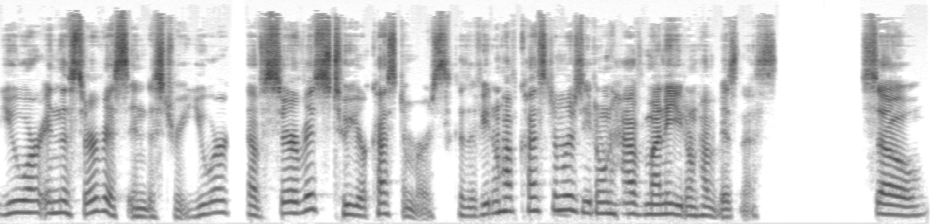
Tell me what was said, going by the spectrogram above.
you are in the service industry. You are of service to your customers because if you don't have customers, you don't mm-hmm. have money, you don't have business. So,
